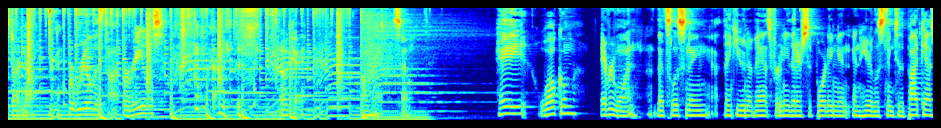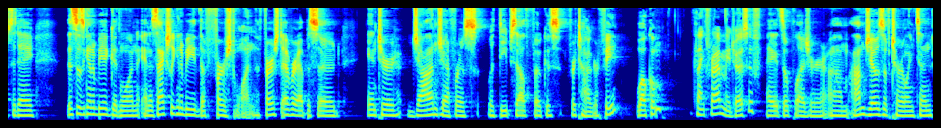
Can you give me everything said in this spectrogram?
Start now. Okay. For real this time. For reals? Okay. All right. So, hey, welcome everyone that's listening. Thank you in advance for any that are supporting and, and here listening to the podcast today. This is going to be a good one, and it's actually going to be the first one, the first ever episode. Enter John Jeffress with Deep South Focus Photography. Welcome. Thanks for having me, Joseph. Hey, it's a pleasure. Um, I'm Joseph Turlington.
